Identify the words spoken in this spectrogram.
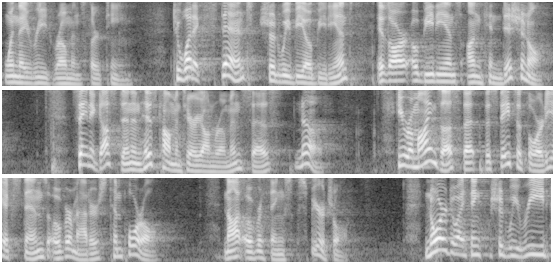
when they read Romans 13. To what extent should we be obedient? Is our obedience unconditional? St. Augustine, in his commentary on Romans, says no. He reminds us that the state's authority extends over matters temporal, not over things spiritual. Nor do I think should we read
